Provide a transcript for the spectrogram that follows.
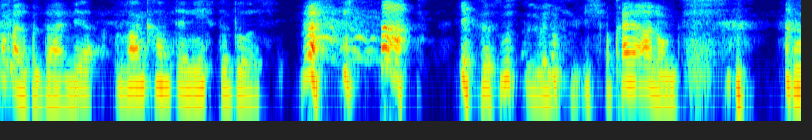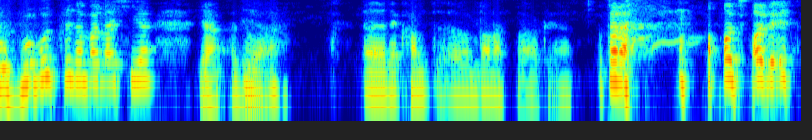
auch einer von deinen. Ja, wann kommt der nächste Bus? ja, das musst du. wenn- Ich habe keine Ahnung. wo, wo wohnst du denn mal gleich hier? Ja, also. Ja. Äh, der kommt äh, am ähm, Donnerstag erst. Ja. Und heute ist,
